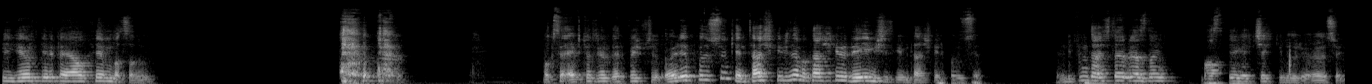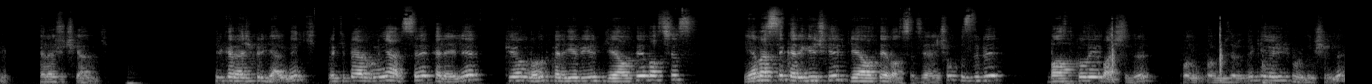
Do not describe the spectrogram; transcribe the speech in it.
Figure 4 gelip E6'ya mı basalım? Yoksa F4 gelip F5 mi? Öyle bir pozisyon ki taş geri ama taş geri değilmişiz gibi taş geri pozisyon. Bütün taşlar birazdan baskıya geçecek gibi duruyor öyle söyleyeyim. Kale 3 geldik. Bir kale H1 gelmek. Rakip eğer bunu yerse kaleyle piyon alıp kale geri gelip G6'ya basacağız. Yemezse kale G3 gelip G6'ya basacağız. Yani çok hızlı bir baskı olayı başladı. Konum konum üzerinde. G3 vurduk şimdi.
